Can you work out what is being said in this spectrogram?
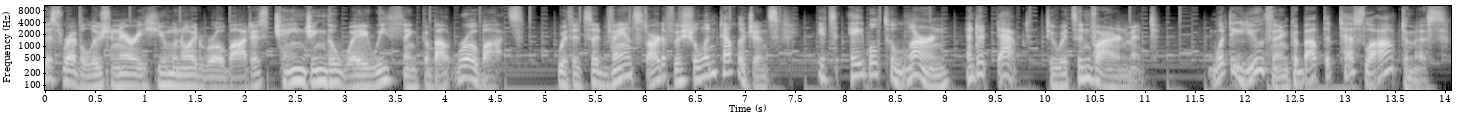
This revolutionary humanoid robot is changing the way we think about robots. With its advanced artificial intelligence, it's able to learn and adapt to its environment. What do you think about the Tesla Optimus?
